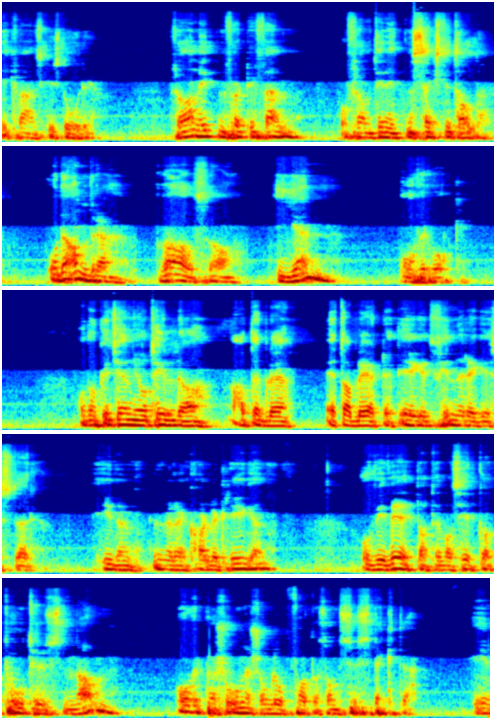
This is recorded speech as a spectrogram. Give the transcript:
i kvensk historie. Fra 1945 og fram til 1960-tallet. Og det andre var altså igjen overvåking. Og dere kjenner jo til da at det ble etablert et eget den, under den kalde krigen. Og vi vet at det var ca. 2000 navn over personer som ble oppfatta som suspekte i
